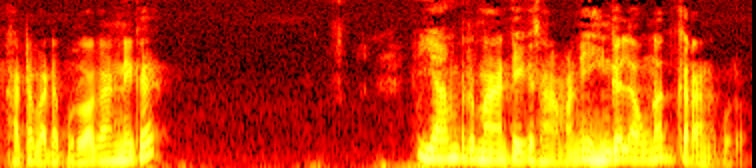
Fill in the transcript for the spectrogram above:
කටබඩ පුරව ගන්න එක යම් ප්‍රමාණයක සාමාන්‍ය හිඟලා වුණත් කරන්න පුළුවන්.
